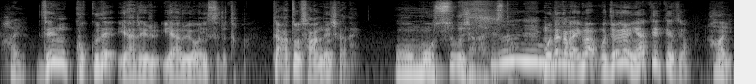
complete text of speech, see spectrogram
はい全国でやれる、やるようにすると。で、あと3年しかない。おもうすぐじゃないですかもうだから今、徐々にやっていってるんですよ。はい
